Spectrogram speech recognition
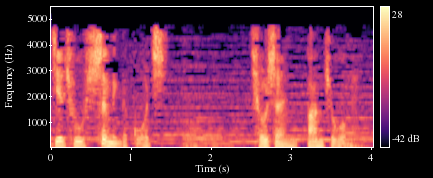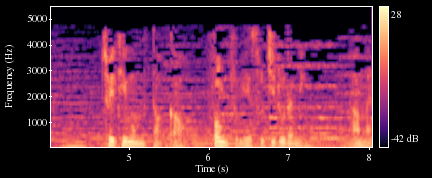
结出圣灵的果子。求神帮助我们，垂听我们的祷告，奉主耶稣基督的名，阿门。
